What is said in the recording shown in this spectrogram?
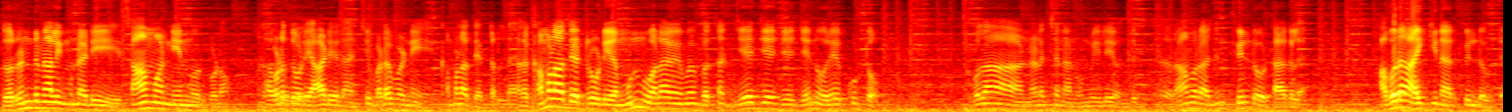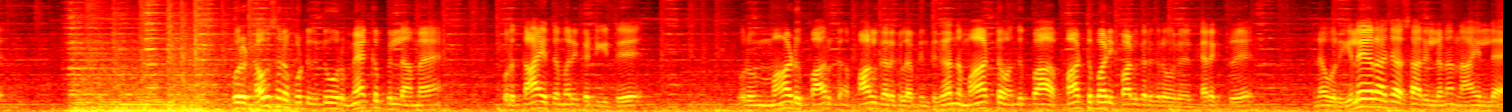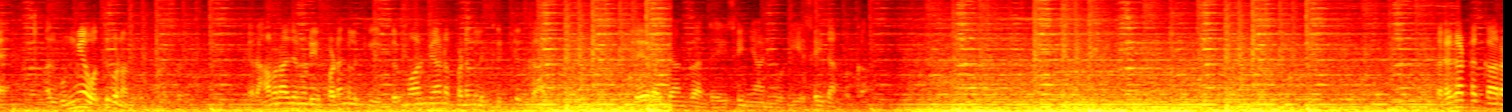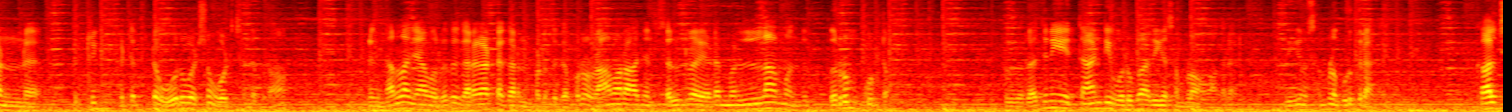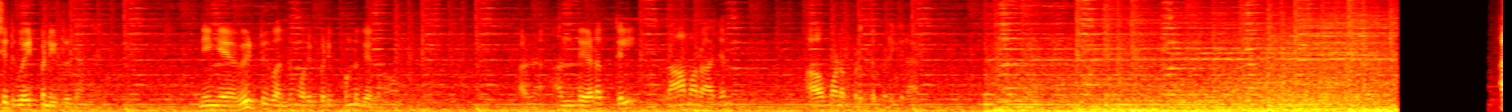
ஒரு ரெண்டு நாளைக்கு முன்னாடி சாமானியன் ஒரு படம். அந்த படத்தோடைய ஆடியோ லான்ச்சு வடபழனி கமலா தேட்டரில் அந்த கமலா தேட்டருடைய முன் வளாகமே பார்த்தா ஜே ஜே ஜே ஜேன்னு ஒரே கூட்டம். அப்போ தான் நினச்சேன் நான் உண்மையிலேயே வந்து ராமராஜன் ஃபீல்ட் அவுட் ஆகலை. அவராக ஆக்கினார் ஃபீல்ட் அவுட்டை ஒரு டவுசரை போட்டுக்கிட்டு ஒரு மேக்கப் இல்லாமல் ஒரு தாயத்தை மாதிரி கட்டிக்கிட்டு ஒரு மாடு பார்க்க பால் கறக்கல அப்படின்ட்டு அந்த மாட்டை வந்து பா பாட்டு பாடி பால் கறக்கிற ஒரு கேரக்டரு ஏன்னா ஒரு இளையராஜா சார் இல்லைன்னா நான் இல்லை. அது உண்மையாக ஒத்துக்கணும் அது ராமராஜனுடைய படங்களுக்கு பெரும்பான்மையான படங்களுக்கு இட்டு காரணம் இளையராஜான்ற அந்த இசைஞானியோடைய இசை தான் பக்கம். கரகாட்டக்காரன் வெற்றிக்கு கிட்டத்தட்ட ஒரு வருஷம் ஓடிச்சு அந்த படம். எனக்கு நல்லா ஞாபகம் இருக்குது கரகாட்டக்காரன் படத்துக்கு அப்புறம் ராமராஜன் செல்கிற இடமெல்லாம் வந்து பெரும் கூட்டம். ஒரு ரஜினியை தாண்டி ஒரு ரூபாய் அதிக சம்பளம் வாங்குறாரு. அதிக சம்பளம் கொடுக்குறாங்க. கால் ஷீட்டுக்கு வெயிட் பண்ணிட்டு இருக்காங்க நீங்கள் வீட்டுக்கு வந்து முறைப்படி பொண்ணு கேட்கணும். அந்த இடத்தில் ராமராஜன் அவமானப்படுத்தப்படுகிறார்.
